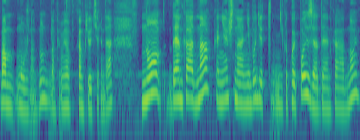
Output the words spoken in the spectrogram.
вам нужно, ну, например, в компьютере, да. Но ДНК одна, конечно, не будет никакой пользы от ДНК одной.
